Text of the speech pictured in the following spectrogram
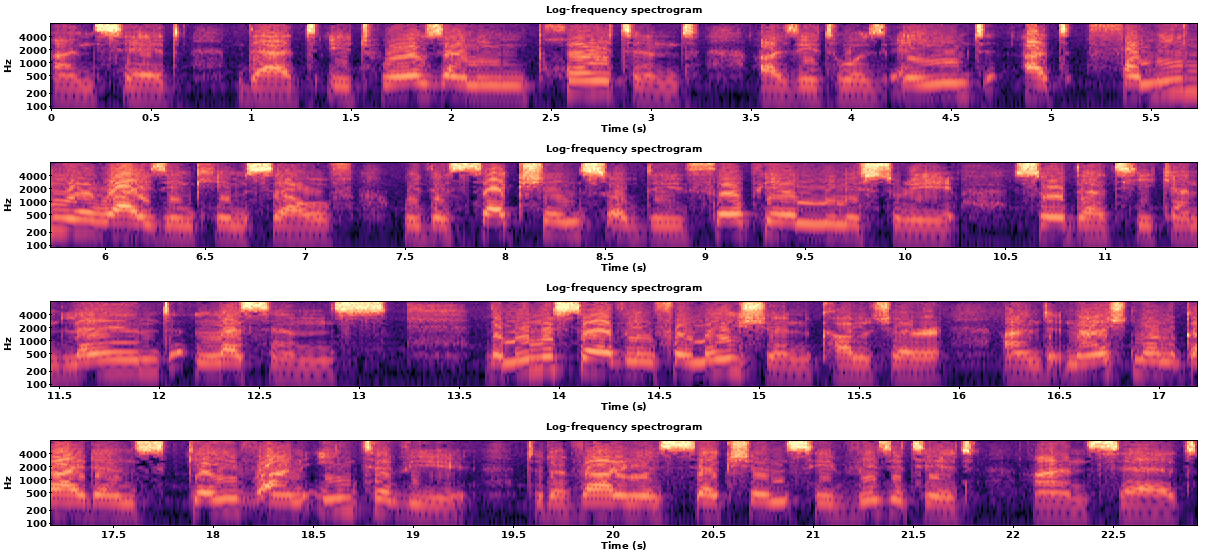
and said that it was an important as it was aimed at familiarizing himself with the sections of the Ethiopian ministry so that he can learn lessons. The Minister of Information, Culture and National Guidance gave an interview to the various sections he visited and said,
